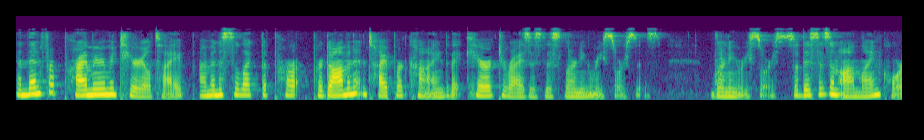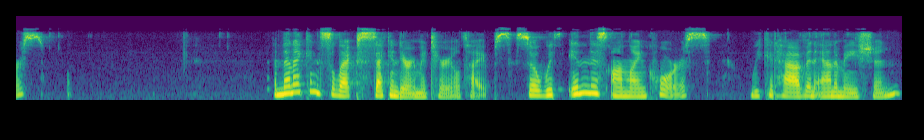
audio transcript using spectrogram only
And then for primary material type, I'm going to select the pr predominant type or kind that characterizes this learning resources, learning resource. So this is an online course. And then I can select secondary material types. So within this online course, we could have an animation,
